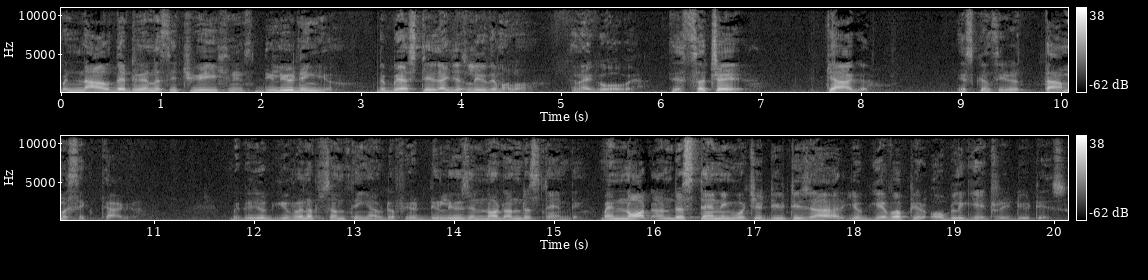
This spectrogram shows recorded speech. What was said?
But now that you're in a situation, it's deluding you. The best is I just leave them alone and I go away. It's such a tyaga. It's considered tamasic tyaga because you've given up something out of your delusion, not understanding. By not understanding what your duties are, you give up your obligatory duties.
